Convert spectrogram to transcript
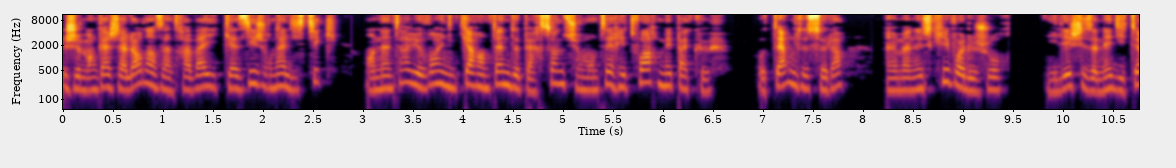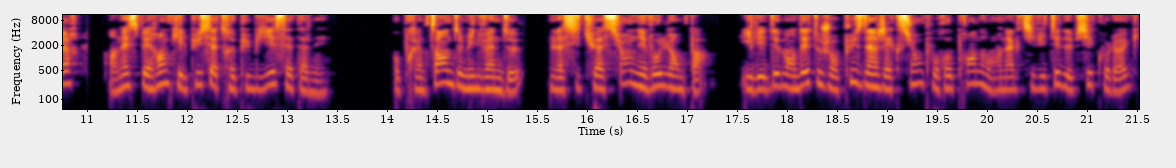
Je m'engage alors dans un travail quasi journalistique en interviewant une quarantaine de personnes sur mon territoire, mais pas que. Au terme de cela, un manuscrit voit le jour. Il est chez un éditeur en espérant qu'il puisse être publié cette année. Au printemps 2022, la situation n'évoluant pas, il est demandé toujours plus d'injections pour reprendre mon activité de psychologue.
